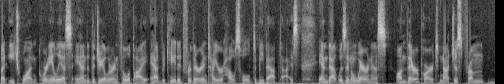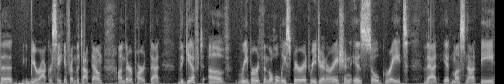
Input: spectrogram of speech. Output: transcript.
but each one, Cornelius and the jailer in Philippi, advocated for their entire household to be baptized. And that was an awareness on their part, not just from the bureaucracy from the top down, on their part that the gift of rebirth in the Holy Spirit, regeneration, is so great that it must not be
